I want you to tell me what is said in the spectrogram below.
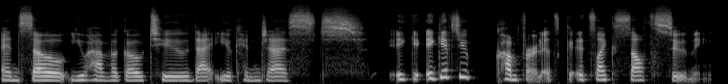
And so you have a go to that you can just, it, it gives you comfort. It's, it's like self soothing.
